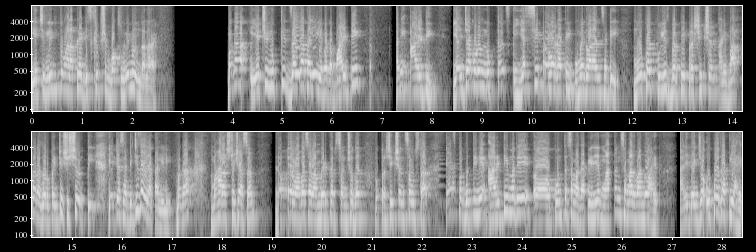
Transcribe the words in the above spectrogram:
याची लिंक तुम्हाला आपल्या डिस्क्रिप्शन बॉक्समध्ये मिळून जाणार आहे. बघा याची नुकतीच जाहिरात आलेली आहे. बघा बार्टी आणि आरटी यांच्याकडून नुकतंच एस सी प्रवर्गातील उमेदवारांसाठी मोफत पोलीस भरती प्रशिक्षण आणि बहात्तर हजार रुपयांची शिष्यवृत्ती याच्यासाठीची जाहिरात आलेली. बघा महाराष्ट्र शासन डॉक्टर बाबासाहेब आंबेडकर संशोधन व प्रशिक्षण संस्था त्याच पद्धतीने आरटी मध्ये कोणता समाज आपले जे मातंग समाज बांधव आहेत आणि त्यांच्या उपजाती आहेत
